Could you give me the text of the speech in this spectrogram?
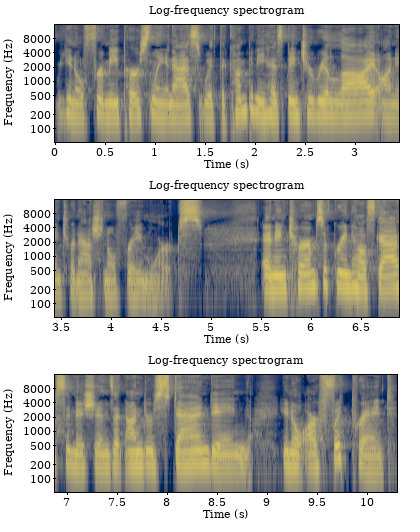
you know, for me personally and as with the company has been to rely on international frameworks. And in terms of greenhouse gas emissions and understanding, you know, our footprint,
